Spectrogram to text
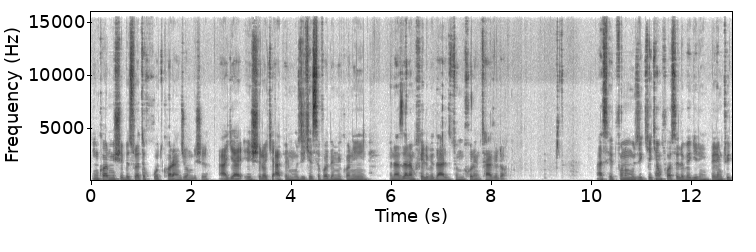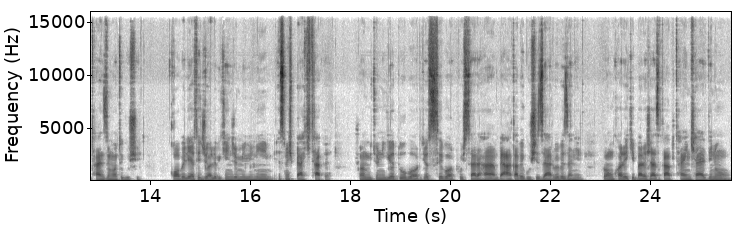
این کار میشه به صورت خودکار انجام بشه. اگر اشتراک Apple Music استفاده می‌کنین به نظرم خیلی به دردتون می‌خوره این تغییرات از هدفون و موزیک یکم فاصله بگیریم بریم توی تنظیمات گوشی. قابلیت جالبی که اینجا می‌بینیم اسمش Back Tap ه. شما می‌تونید یا دو بار یا سه بار پشت سر هم به عقب گوشی ضربه بزنین و اون کاری که براش از قبل تعیین کردین رو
